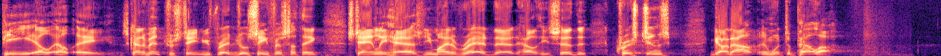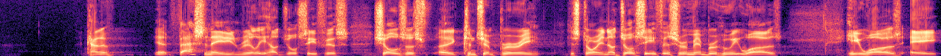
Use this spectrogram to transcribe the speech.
P E L L A. It's kind of interesting. You've read Josephus, I think Stanley has, and you might have read that, how he said that Christians got out and went to Pella. Kind of fascinating, really, how Josephus shows us a contemporary historian. Now, Josephus, remember who he was. He was a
